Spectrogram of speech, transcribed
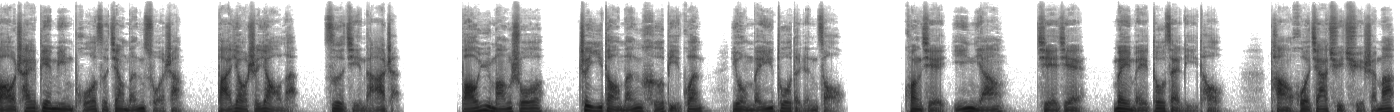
宝钗便命婆子将门锁上，把钥匙要了，自己拿着。宝玉忙说：“这一道门何必关？又没多的人走。况且姨娘、姐姐、妹妹都在里头，倘或家去取什么，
